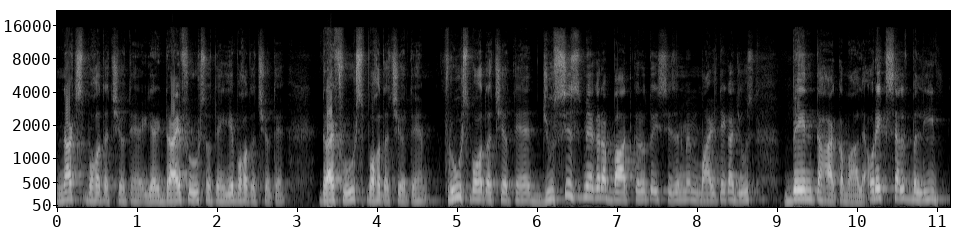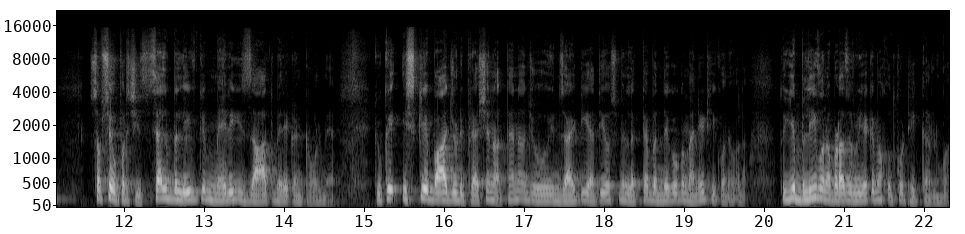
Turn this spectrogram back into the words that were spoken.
نٹس بہت اچھے ہوتے ہیں یا ڈرائی فروٹس ہوتے ہیں، یہ بہت اچھے ہوتے ہیں۔ ڈرائی فروٹس بہت اچھے ہوتے ہیں۔ فروٹس بہت اچھے ہوتے ہیں۔ جوسز میں اگر آپ بات کرو تو اس سیزن میں مالٹے کا جوس بے انتہا کمال ہے۔ اور ایک سیلف بلیو سب سے اوپر چیز سیلف بلیو کہ میری ذات میرے کنٹرول میں ہے۔ کیونکہ اس کے بعد جو ڈپریشن آتا ہے نا، جو انزائٹی آتی ہے، اس میں لگتا ہے بندے کو کہ میں نہیں ٹھیک ہونے والا۔ تو یہ بلیو ہونا بڑا ضروری ہے کہ میں خود کو ٹھیک کر لوں گا۔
